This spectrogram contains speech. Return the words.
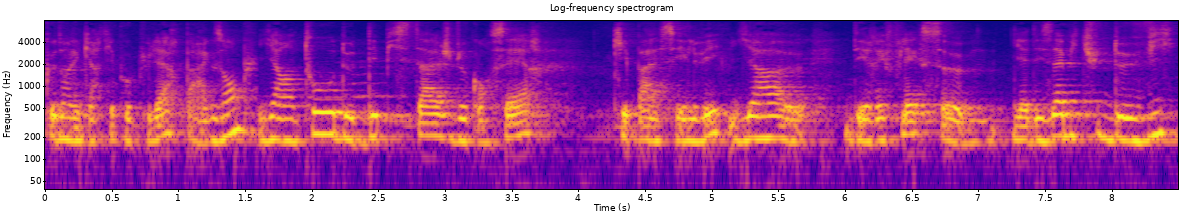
que dans les quartiers populaires, par exemple, il y a un taux de dépistage de cancer qui n'est pas assez élevé. Il y a euh, des réflexes, euh, il y a des habitudes de vie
